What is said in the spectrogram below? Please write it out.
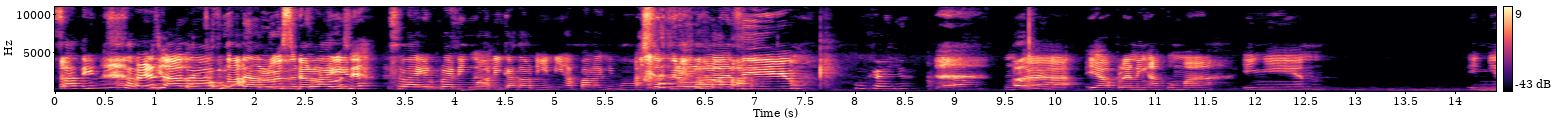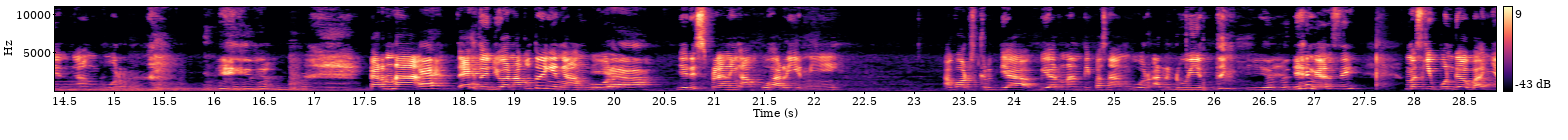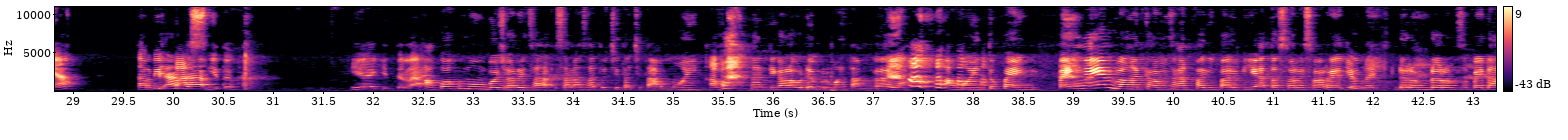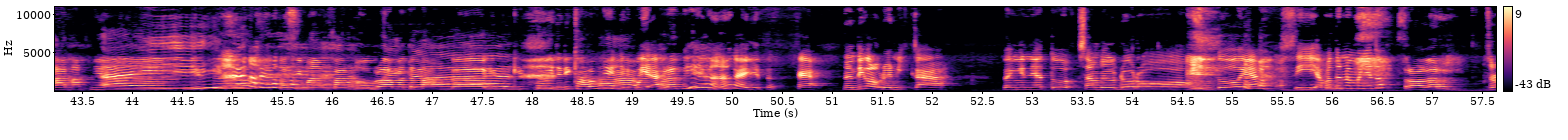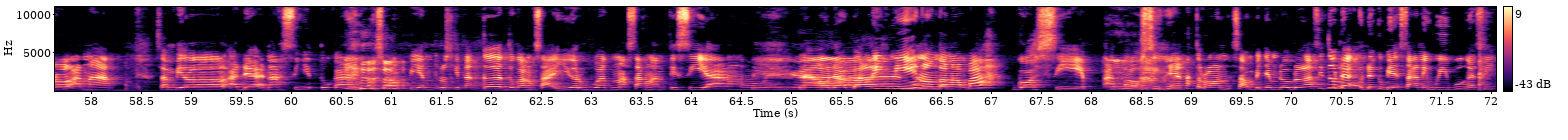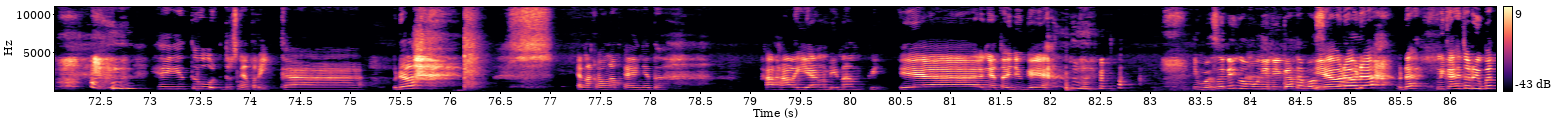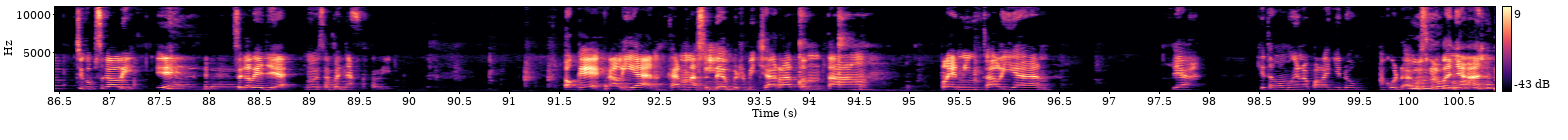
Saat ini, saat ini saat apa? setelah lulus, sudah lulus ya. Selain planning mau Nah. nikah tahun ini, apalagi mau? Astagfirullahaladzim. mukanya Enggak, ya planning aku mah ingin ingin nganggur. Karena Eh. eh tujuan aku tuh ingin nganggur. Iya. Jadi planning aku hari ini aku harus kerja biar nanti pas nganggur ada duit. Iya benar. ya enggak sih? Meskipun gak banyak, tapi, Tapi pas ada. gitu. Ya gitulah. Aku aku mau bocorin sa- salah satu cita-cita Amoy. Apa? Nanti kalau udah berumah tangga ya, Amoy itu peng pengen banget kalau misalkan pagi-pagi atau sore-sore Iya, tuh like. dorong-dorong sepeda anaknya Ay. gitu. Kasih makan, ngobrol sama my tetangga gitu-gitu. Jadi kalem ya jadi Iya, penghiburan tuh iya, kayak gitu. Kayak nanti kalau udah nikah pengennya tuh sambil dorong tuh ya si apa tuh namanya tuh? Stroller. stroll anak sambil ada nasi gitu kan disuapin. Terus kita ke tukang sayur buat masak nanti siang. Oh my god Nah udah balik nih nonton apa? Gosip atau sinetron sampai jam 12 itu udah udah kebiasaan ibu-ibu gak sih? Kayak gitu terus nyetrika Udahlah. Enak banget kayaknya tuh Hal-hal yang dinanti Ya nggak tahu juga ya Ih bosan nih ngomongin nikah teh bosan. Ya udah udah udah nikah itu ribet cukup sekali Andai. Sekali aja ya nggak usah banyak Sekali. Oke, kalian karena sudah berbicara tentang planning kalian. Ya, kita ngomongin apa lagi dong? Aku udah habis pertanyaan.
